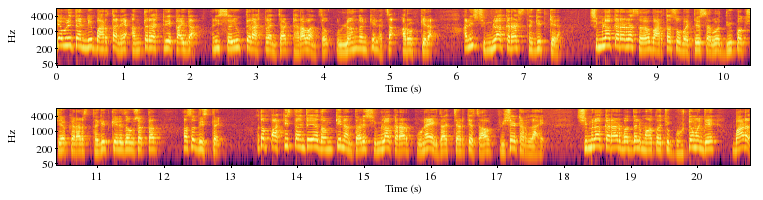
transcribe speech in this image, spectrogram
यावेळी त्यांनी भारताने आंतरराष्ट्रीय कायदा आणि संयुक्त राष्ट्रांच्या ठरावांचं उल्लंघन केल्याचा आरोप केला आणि शिमला करार स्थगित केला. शिमला करारासह भारतासोबतचे सर्व द्विपक्षीय करार स्थगित केले जाऊ शकतात असं दिसतंय. आता पाकिस्तानच्या या धमकीनंतर शिमला करार पुन्हा एकदा चर्चेचा विषय ठरला आहे. शिमला करारबद्दल महत्त्वाची गोष्ट म्हणजे भारत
